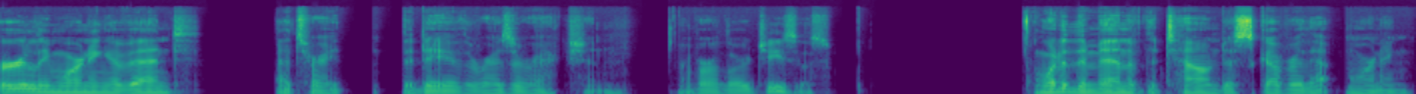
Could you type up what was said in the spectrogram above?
Early morning event. That's right, the day of the resurrection of our Lord Jesus. What did the men of the town discover that morning?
